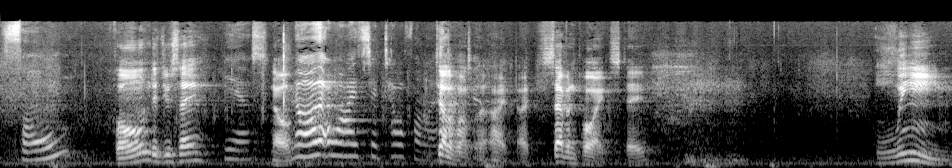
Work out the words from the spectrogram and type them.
Phone? Phone, did you say? Yes. No. No, that, well, I said telephone. last Telephone. time, All too. right, all right. Seven points, Dave. Lean.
